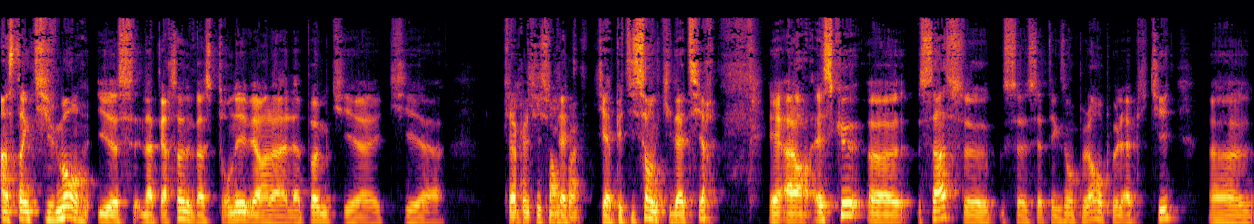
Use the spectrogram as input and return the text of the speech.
Instinctivement, la personne va se tourner vers la, la pomme qui qui est qui est appétissante, qui, qui est appétissante, qui l'attire. Et alors, est-ce que euh, ça, ce, cet exemple-là, on peut l'appliquer euh,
